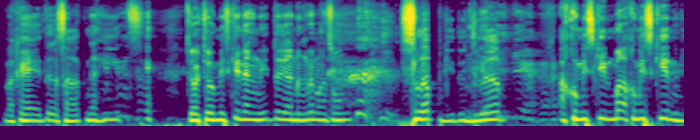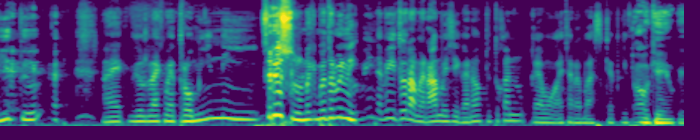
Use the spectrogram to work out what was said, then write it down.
Makanya itu sangat ngehits Cowok-cowok miskin yang itu yang dengerin langsung Slep gitu jelek Aku miskin bang aku miskin gitu Naik dulu naik metro mini. Serius lu naik metro mini? Tapi itu rame-rame sih karena waktu itu kan kayak mau acara basket gitu. Oke oke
